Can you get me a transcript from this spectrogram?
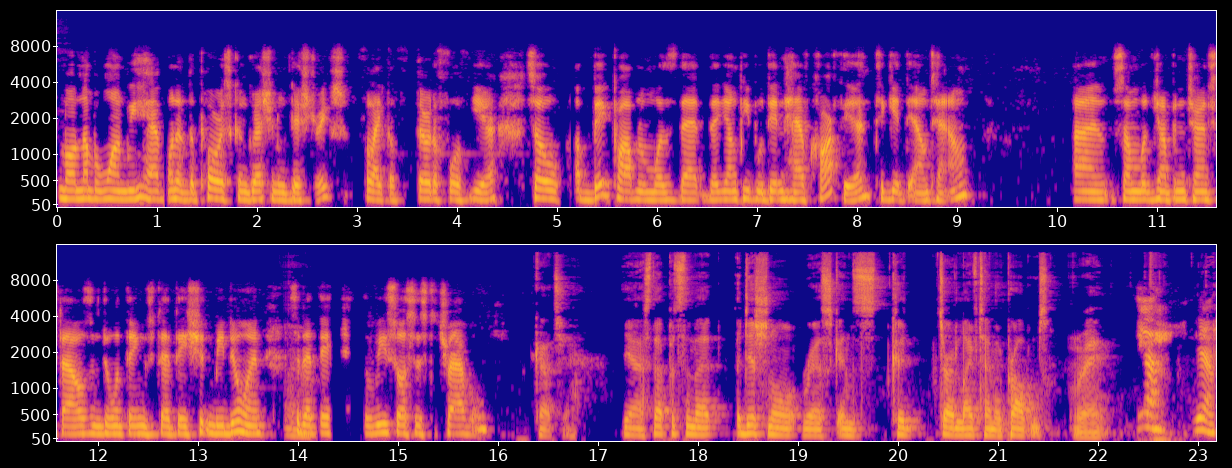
well, number one, we have one of the poorest congressional districts for like the third or fourth year. So a big problem was that the young people didn't have car fare to get downtown. And some were jumping turnstiles and doing things that they shouldn't be doing uh-huh. so that they have the resources to travel. Gotcha. Yeah, so that puts them at additional risk and could start a lifetime of problems. Right. Yeah, yeah.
